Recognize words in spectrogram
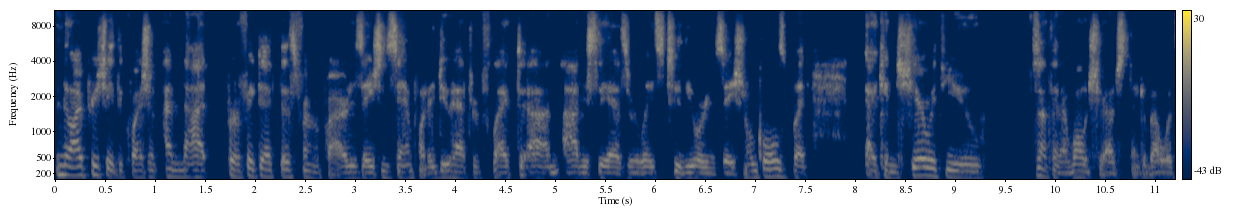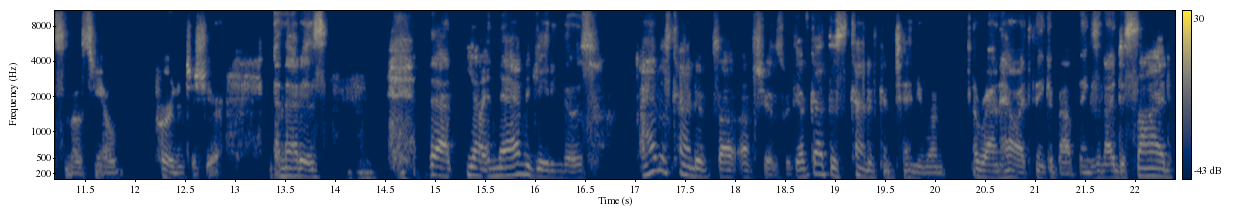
no, I appreciate the question. I'm not perfect at this from a prioritization standpoint. I do have to reflect, um, obviously, as it relates to the organizational goals, but I can share with you something I won't share. I'll just think about what's the most, you know, pertinent to share. And that is that, you know, in navigating those, I have this kind of, so I'll share this with you. I've got this kind of continuum around how I think about things. And I decide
